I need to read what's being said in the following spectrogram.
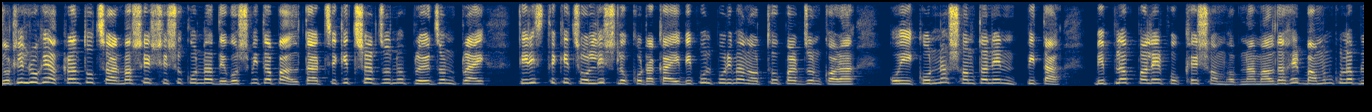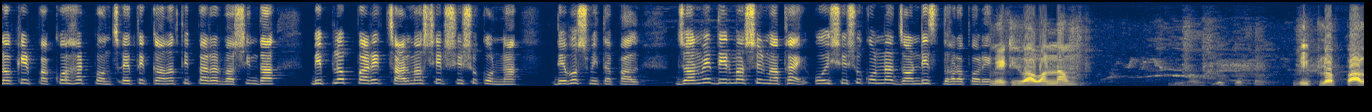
জটিল রোগে আক্রান্ত চার মাসের শিশুকন্যা দেবস্মিতা পাল তার চিকিৎসার জন্য প্রয়োজন প্রায় তিরিশ থেকে চল্লিশ লক্ষ টাকায় এই বিপুল পরিমাণ অর্থ উপার্জন করা ওই কন্যা সন্তানের পিতা বিপ্লব পালের পক্ষে সম্ভব না। মালদহের বামনকুলা ব্লকের পাকুয়াহাট পঞ্চায়েতের কানাতিপাড়ার বাসিন্দা বিপ্লব পাড়ের চার মাসের শিশুকন্যা দেবস্মিতা পাল। জন্মের দেড় মাসের মাথায় ওই শিশুকন্যা জন্ডিস ধরা পড়ে। মেয়েটির বাবার নাম বিপ্লব পাল।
